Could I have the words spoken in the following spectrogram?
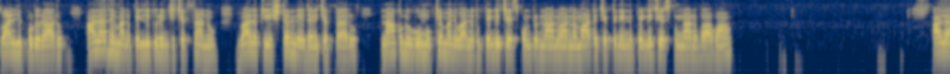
వాళ్ళిప్పుడు రారు. అలానే మన పెళ్ళి గురించి చెప్పాను. వాళ్ళకి ఇష్టం లేదని చెప్పారు. నాకు నువ్వు ముఖ్యమని వాళ్ళకి పెళ్ళి చేసుకుంటున్నాను అన్న మాట చెప్పి నిన్ను పెళ్ళి చేసుకున్నాను బావా. అలా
